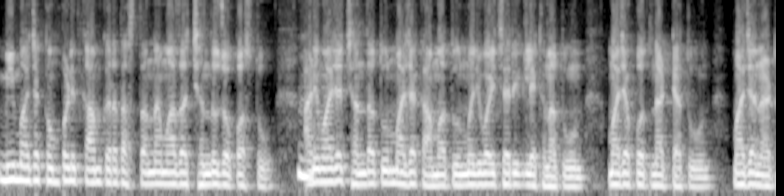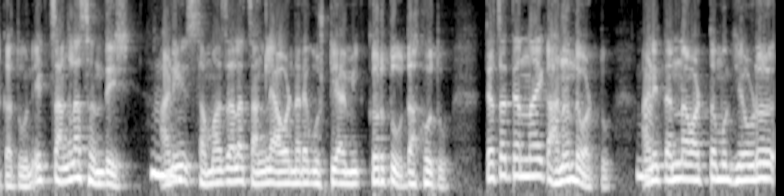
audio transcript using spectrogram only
मी माझ्या कंपनीत काम करत असताना माझा छंद जोपासतो. आणि माझ्या छंदातून माझ्या कामातून म्हणजे वैचारिक लेखनातून माझ्या पथनाट्यातून माझ्या नाटकातून एक चांगला संदेश आणि समाजाला चांगल्या आवडणाऱ्या गोष्टी आम्ही करतो दाखवतो. त्याचा त्यांना एक आनंद वाटतो. आणि त्यांना वाटतं मग एवढं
